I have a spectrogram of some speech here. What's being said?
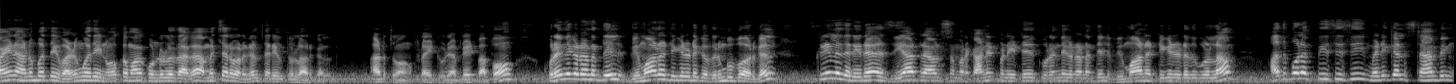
பயண அனுபவத்தை வழங்குவதை நோக்கமாக கொண்டுள்ளதாக அமைச்சர் அவர்கள் தெரிவித்துள்ளார்கள். அடுத்து வாங்க ஃப்ளைட் அப்டேட் பார்ப்போம். குறைந்த கட்டணத்தில் விமான டிக்கெட் எடுக்க விரும்புபவர்கள் ஸ்க்ரீனில் தெரிகிற ஜியா டிராவல்ஸ் நம்பரை கனெக்ட் பண்ணிட்டு குறைந்த கட்டணத்தில் விமான டிக்கெட் எடுத்துக்கொள்ளலாம். அதுபோல பிசிசி மெடிக்கல் ஸ்டாம்பிங்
